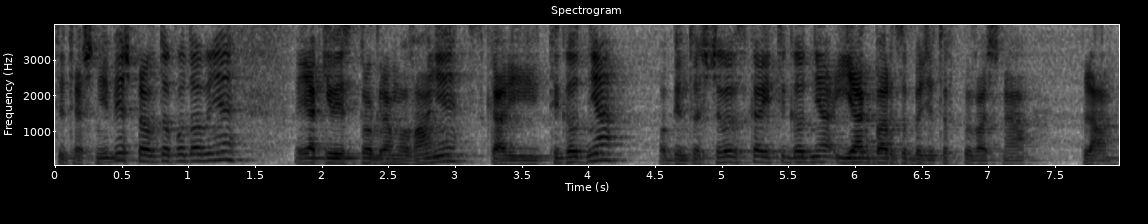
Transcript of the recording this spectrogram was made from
ty też nie wiesz prawdopodobnie, jakie jest programowanie w skali tygodnia, objętościowe w skali tygodnia i jak bardzo będzie to wpływać na plan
